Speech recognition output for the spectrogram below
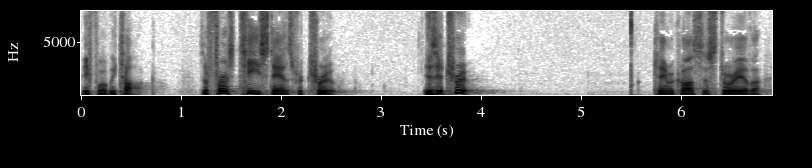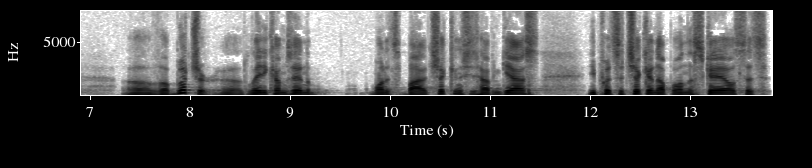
before we talk. The first T stands for true. Is it true? Came across the story of a, of a butcher. A lady comes in, wanted to buy a chicken. She's having gas. He puts the chicken up on the scale, says,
